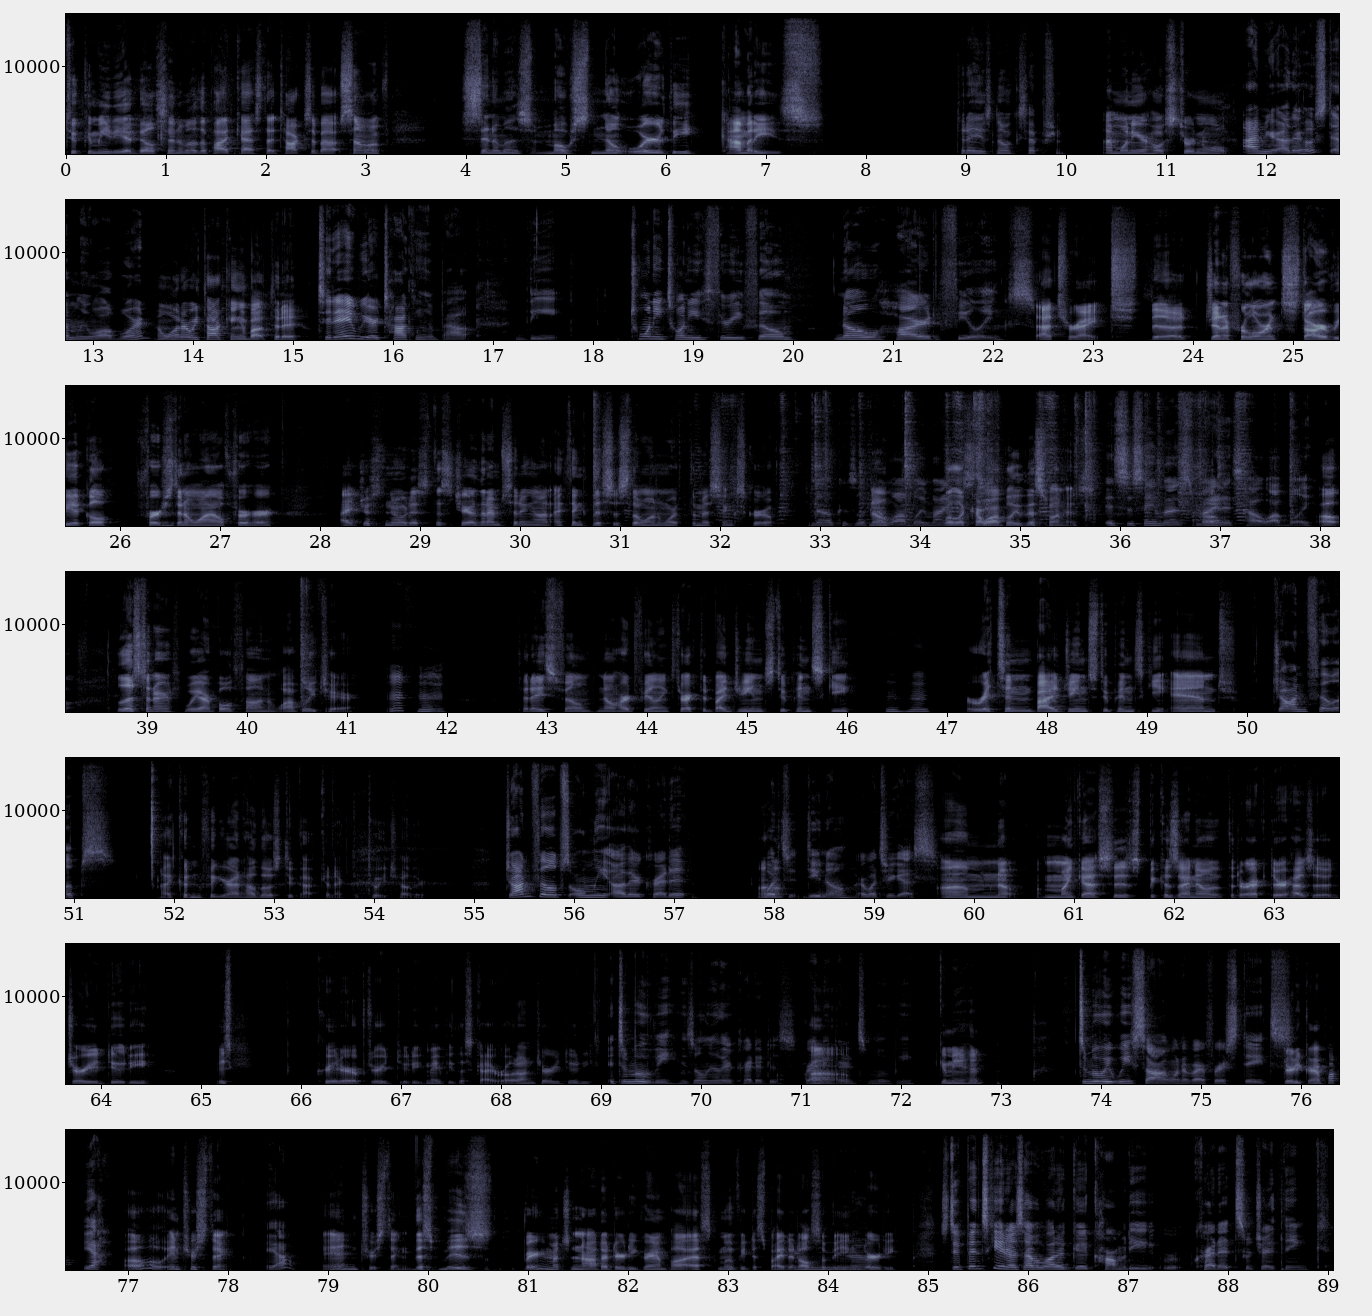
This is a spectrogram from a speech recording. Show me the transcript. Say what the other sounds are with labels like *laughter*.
To Comedia del Cinema, the podcast that talks about some of cinema's most noteworthy comedies. Today is no exception. I'm one of your hosts, Jordan Wolf. I'm your other host, Emily Walborn. And what are we talking about today? Today we are talking about the 2023 film No Hard Feelings. That's right. The Jennifer Lawrence star vehicle, 1st mm-hmm. in a while for her. I just noticed this chair that I'm sitting on. I think this is the one with the missing screw. No, because look No? how wobbly mine But is. Well, look how too. wobbly this one is. It's the same as mine Oh. is how wobbly. Oh, listeners, we are both on a wobbly chair. Mm-hmm. Today's film, No Hard Feelings, directed by Gene Stupinski, Mm-hmm. written by Gene Stupinski, and John Phillips. I couldn't figure out how those two got connected to each other. John Phillips' only other credit. Uh-huh. What's do you know, or what's your guess? Um, no. My guess is because I know that the director has a jury duty, is creator of jury duty. Maybe this guy wrote on jury duty. It's a movie. His only other credit is writing Oh. credit's a movie. Give me a hint. It's a movie we saw on one of our first dates. Dirty Grandpa. Yeah. Oh, interesting. Yeah. Interesting. This is very much not a Dirty Grandpa esque movie, despite it also being No. dirty. Stupinski does have a lot of good comedy r- credits, which I think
